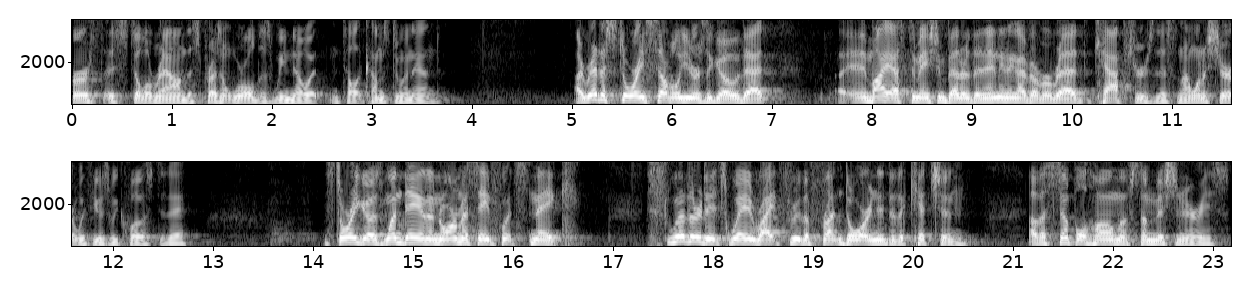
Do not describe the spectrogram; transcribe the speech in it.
earth is still around, this present world as we know it, until it comes to an end. I read a story several years ago that, uh, in my estimation, better than anything I've ever read, captures this, and I want to share it with you as we close today. The story goes one day, an enormous eight foot snake slithered its way right through the front door and into the kitchen of a simple home of some missionaries.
